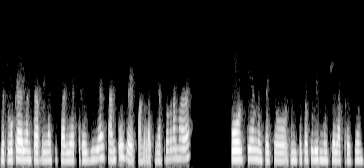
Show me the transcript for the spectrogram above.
se tuvo que adelantar la cesárea tres días antes de cuando la tenía programada, porque me empezó, se me empezó a subir mucho la presión.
